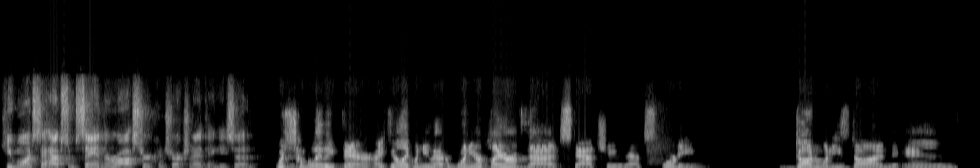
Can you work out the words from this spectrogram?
he wants to have some say in the roster construction. I think he said. which is completely fair. I feel like when you when you're a player of that statue that's already done what he's done and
